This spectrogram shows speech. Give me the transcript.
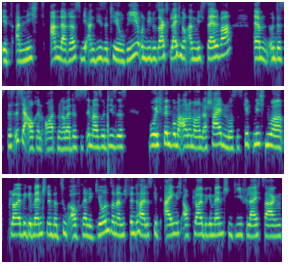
jetzt an nichts anderes wie an diese Theorie und wie du sagst, vielleicht noch an mich selber. Ähm, und das, das ist ja auch in Ordnung, aber das ist immer so dieses, wo ich finde, wo man auch nochmal unterscheiden muss. Es gibt nicht nur gläubige Menschen in Bezug auf Religion, sondern ich finde halt, es gibt eigentlich auch gläubige Menschen, die vielleicht sagen,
